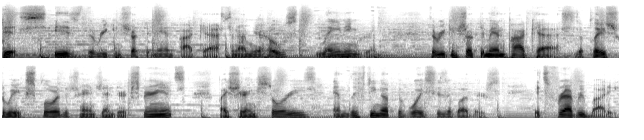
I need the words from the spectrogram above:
This is the Reconstructed Man Podcast, and I'm your host, Layne Ingram. The Reconstructed Man Podcast is a place where we explore the transgender experience by sharing stories and lifting up the voices of others. It's for everybody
